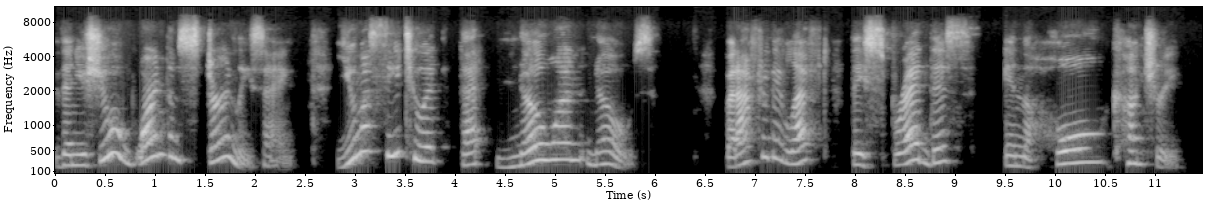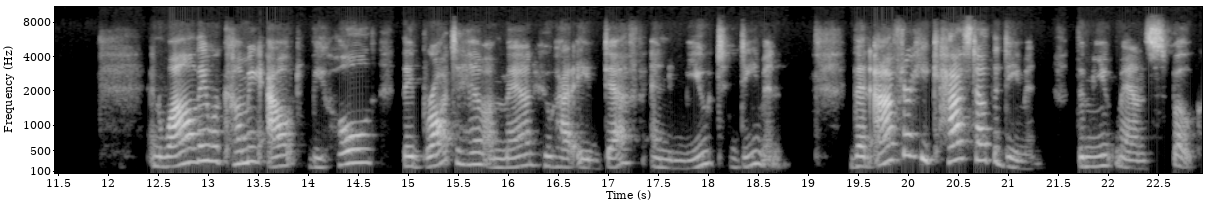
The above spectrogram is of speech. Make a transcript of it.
Then Yeshua warned them sternly, saying, You must see to it that no one knows. But after they left, they spread this in the whole country. And while they were coming out, behold, they brought to him a man who had a deaf and mute demon. Then, after he cast out the demon, the mute man spoke,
